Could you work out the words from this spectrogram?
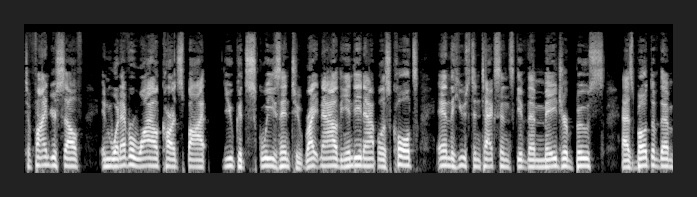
to find yourself in whatever wild card spot you could squeeze into. Right now, the Indianapolis Colts and the Houston Texans give them major boosts as both of them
